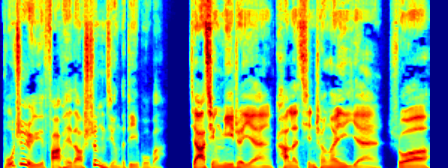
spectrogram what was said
不至于发配到盛京的地步吧？嘉庆眯着眼看了秦承恩一眼，说：“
